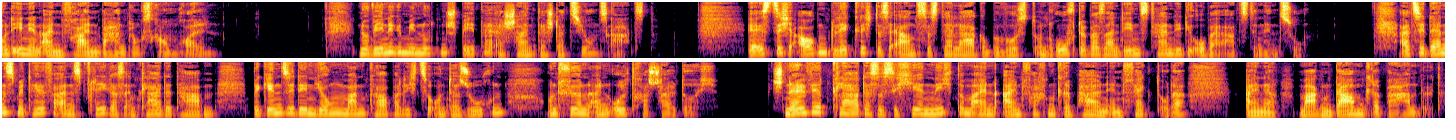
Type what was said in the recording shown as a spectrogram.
und ihn in einen freien Behandlungsraum rollen. Nur wenige Minuten später erscheint der Stationsarzt. Er ist sich augenblicklich des Ernstes der Lage bewusst und ruft über sein Diensthandy die Oberärztin hinzu. Als sie Dennis mit Hilfe eines Pflegers entkleidet haben, beginnen sie den jungen Mann körperlich zu untersuchen und führen einen Ultraschall durch. Schnell wird klar, dass es sich hier nicht um einen einfachen grippalen Infekt oder eine Magen-Darm-Grippe handelt.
